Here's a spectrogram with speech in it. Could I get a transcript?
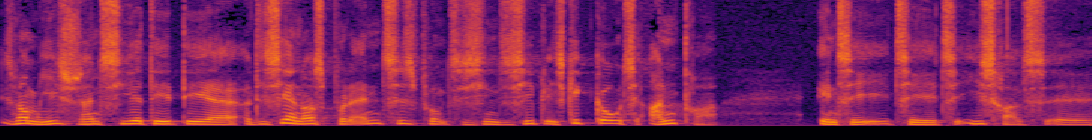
Ligesom om Jesus han siger, det, det er, og det siger han også på et andet tidspunkt til sine disciple, I skal ikke gå til andre end til, til, til Israels øh,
